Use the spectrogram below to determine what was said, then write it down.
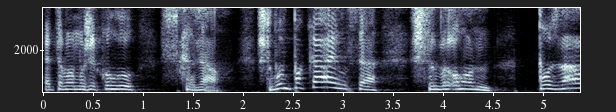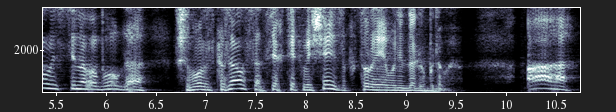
этому мужику сказал, чтобы он покаялся, чтобы он познал истинного Бога, чтобы он отказался от всех тех вещей, за которые я его недолюбливаю. А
